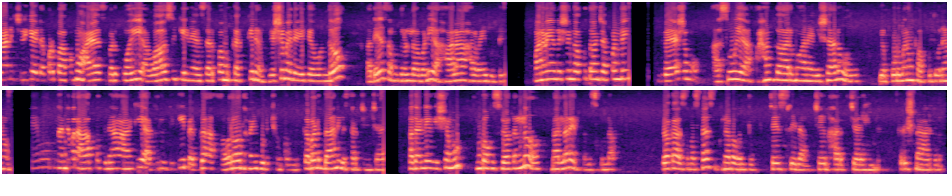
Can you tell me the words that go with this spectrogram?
సముద్రాన్ని చిరిగేటప్పుడు పాపము ఆయాస పడిపోయి అవాసుకి అనే సర్పము కక్కిన విషం ఏదైతే ఉందో అదే సముద్రంలో పడి హాలాహలమై పుట్టింది. మనమేం విషయం కక్కుతాం చెప్పండి? ద్వేషము అసూయ అహంకారము అనే విషయాలు ఎప్పుడు మనం కప్పుతూనే ఉంటాం. ఏమవుతుందంటే మన ఆత్మ జ్ఞానానికి అభివృద్ధికి పెద్ద అవరోధమై కూర్చుంటుంది. కాబట్టి దాన్ని విసర్జించాలి. అదండి విషయము. ఇంకొక శ్లోకంలో మరలా రేపు తెలుసుకుందాం. లోకా సమస్త సుఖనభవంతు జై శ్రీరామ్. జై భారత్. జై హింద్. కృష్ణ అర్పణం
